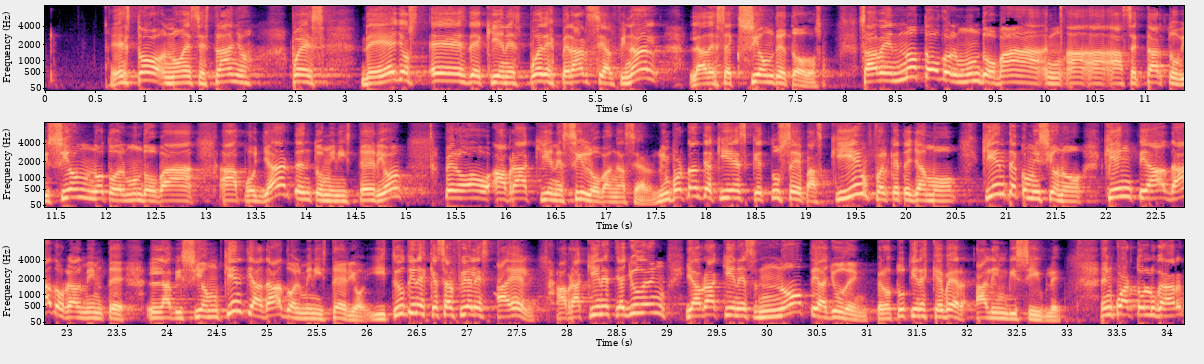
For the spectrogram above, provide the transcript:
Esto no es extraño, pues de ellos es de quienes puede esperarse al final la decepción de todos. Saben, no todo el mundo va a, aceptar tu visión, no todo el mundo va a apoyarte en tu ministerio, pero habrá quienes sí lo van a hacer. Lo importante aquí es que tú sepas quién fue el que te llamó, quién te comisionó, quién te ha dado realmente la visión, quién te ha dado el ministerio. Y tú tienes que ser fieles a él. Habrá quienes te ayuden y habrá quienes no te ayuden, pero tú tienes que ver al invisible. En cuarto lugar,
